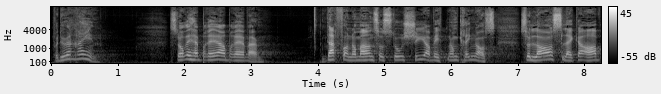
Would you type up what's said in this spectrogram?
for du er rein står i Hebreerbrevet. Derfor, når vi har en så stor sky av vitner omkring oss, så la oss legge av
